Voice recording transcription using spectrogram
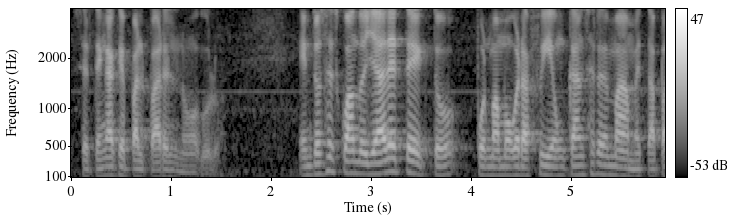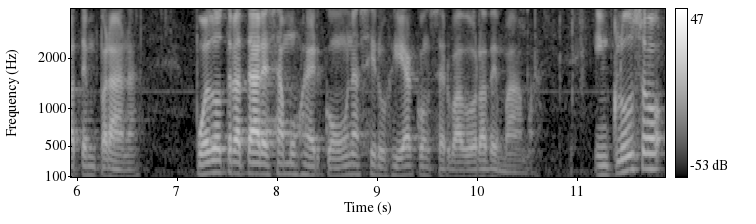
se tenga que palpar el nódulo. Entonces, cuando ya detecto por mamografía un cáncer de mama, etapa temprana, puedo tratar a esa mujer con una cirugía conservadora de mama. Incluso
